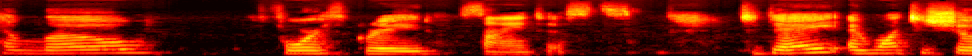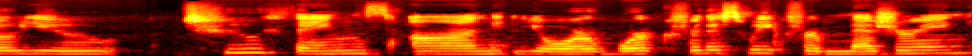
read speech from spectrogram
Hello, fourth grade scientists. Today I want to show you two things on your work for this week for measuring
